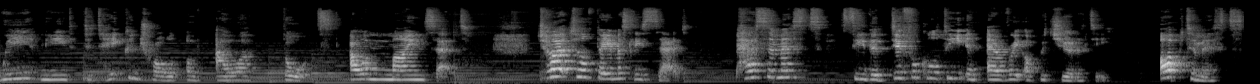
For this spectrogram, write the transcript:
we need to take control of our thoughts, our mindset. Churchill famously said, Pessimists see the difficulty in every opportunity. Optimists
